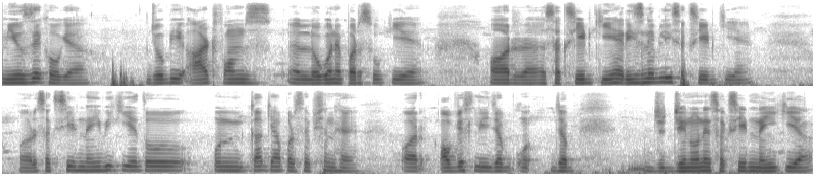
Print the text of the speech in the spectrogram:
म्यूज़िक हो गया जो भी आर्ट फॉर्म्स लोगों ने परसू किए हैं और सक्सीड किए हैं रीज़नेबली सक्सीड किए हैं। और सक्सीड नहीं भी किए तो उनका क्या परसेप्शन है? और ऑब्वियसली जब जब जिन्होंने सक्सीड नहीं किया,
